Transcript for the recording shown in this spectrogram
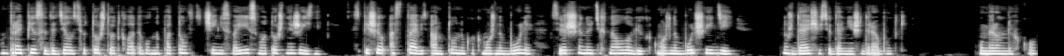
Он торопился доделать все то, что откладывал на потом в течение своей суматошной жизни. Спешил оставить Антону как можно более совершенную технологию, как можно больше идей, нуждающихся в дальнейшей доработке. Умер он легко,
